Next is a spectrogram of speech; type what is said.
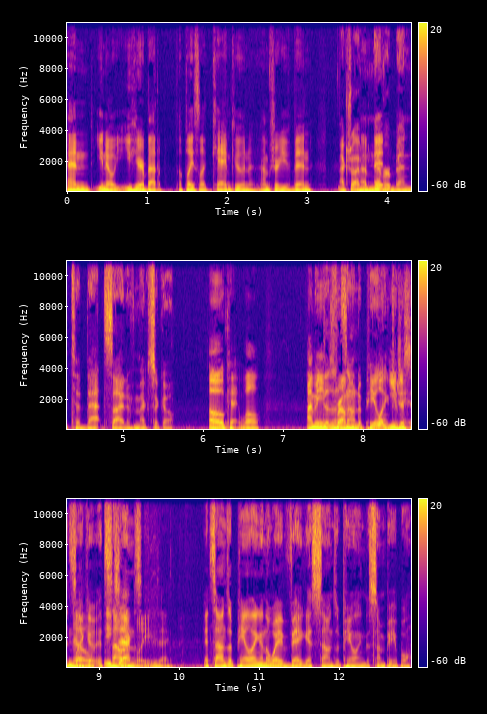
And you know, you hear about a, a place like Cancun. I'm sure you've been. Actually, I've bit- never been to that side of Mexico. Oh, okay. Well, I mean, it doesn't from sound appealing you to me. just It's know like a- it sounds- exactly, exactly. It sounds appealing in the way Vegas sounds appealing to some people.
